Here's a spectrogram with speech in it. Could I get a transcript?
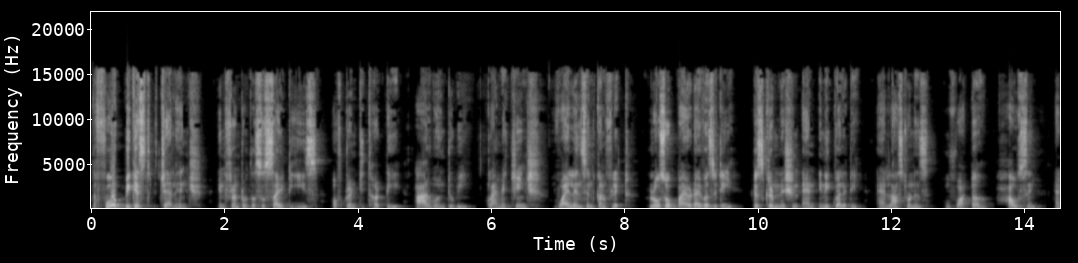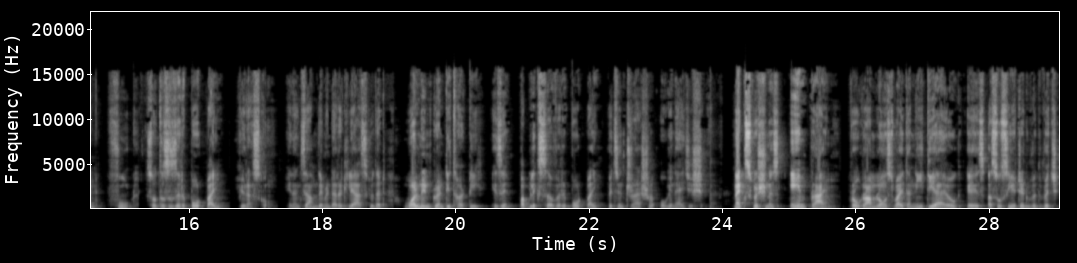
the four biggest challenge in front of the societies of 2030 are going to be climate change, violence and conflict, loss of biodiversity, discrimination and inequality, and last one is water, housing and food. So this is a report by UNESCO. In exam, they may directly ask you that World in 2030 is a public survey report by which international organization. Next question is AIM Prime program launched by the Niti Aayog is associated with which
